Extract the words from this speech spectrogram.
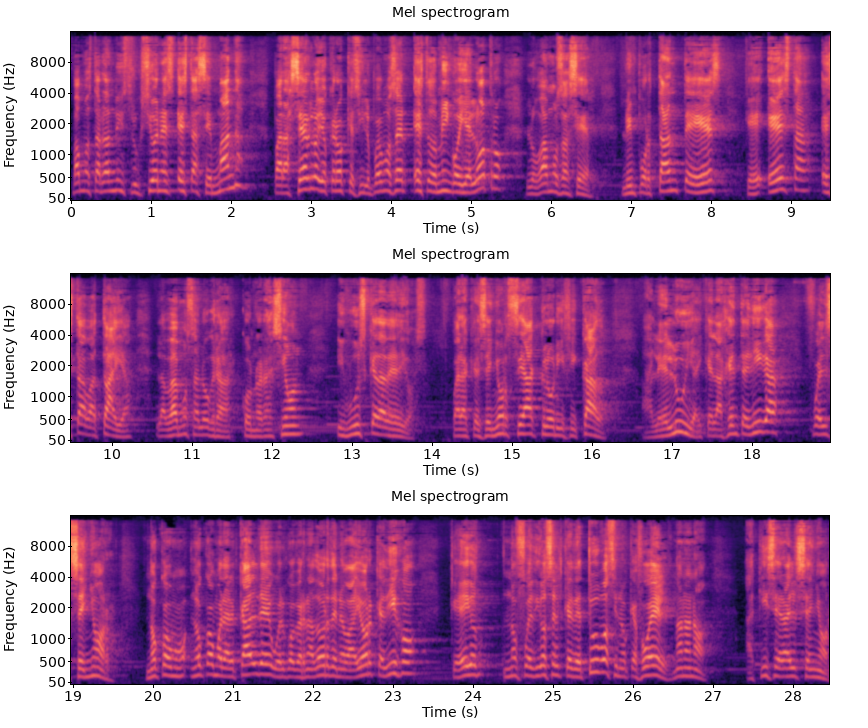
vamos a estar dando instrucciones esta semana para hacerlo. Yo creo que si lo podemos hacer este domingo y el otro, lo vamos a hacer. Lo importante es que esta, esta batalla la vamos a lograr con oración y búsqueda de Dios, para que el Señor sea glorificado. Aleluya. Y que la gente diga, fue el Señor. No como, no como el alcalde o el gobernador de Nueva York que dijo que ellos no fue Dios el que detuvo, sino que fue Él. No, no, no. Aquí será el Señor,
